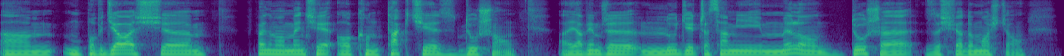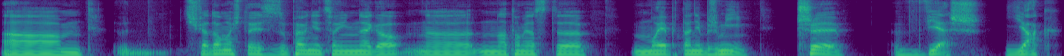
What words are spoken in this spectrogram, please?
Um, powiedziałaś w pewnym momencie o kontakcie z duszą. Ja wiem, że ludzie czasami mylą duszę ze świadomością. Um, świadomość to jest zupełnie co innego. E, natomiast e, moje pytanie brzmi: czy wiesz, jak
